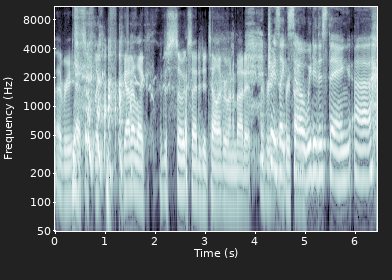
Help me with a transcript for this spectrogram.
Every Yes. it's like I gotta like. I'm just so excited to tell everyone about it. Every, Trey's like, every so we do this thing. Uh,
